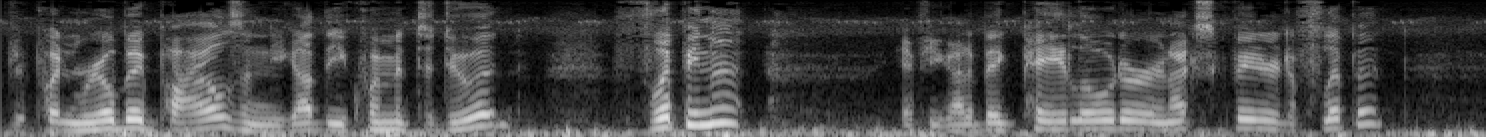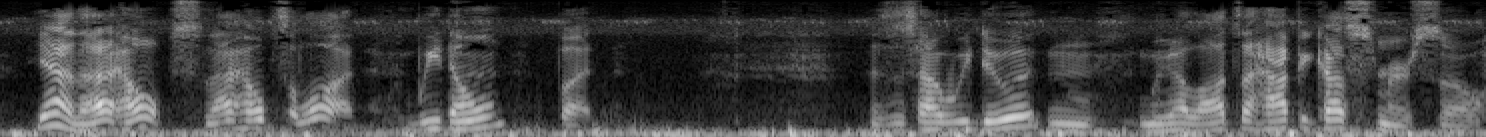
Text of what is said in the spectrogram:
if you're putting real big piles and you got the equipment to do it, flipping it, if you got a big payloader or an excavator to flip it, yeah, that helps. That helps a lot. We don't, but this is how we do it, and we got lots of happy customers, so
